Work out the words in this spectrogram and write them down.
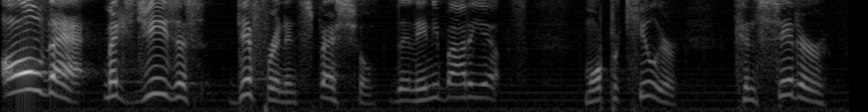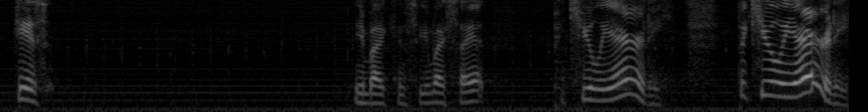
All that makes Jesus different and special than anybody else, more peculiar. Consider his anybody can see anybody say it? Peculiarity. Peculiarity.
